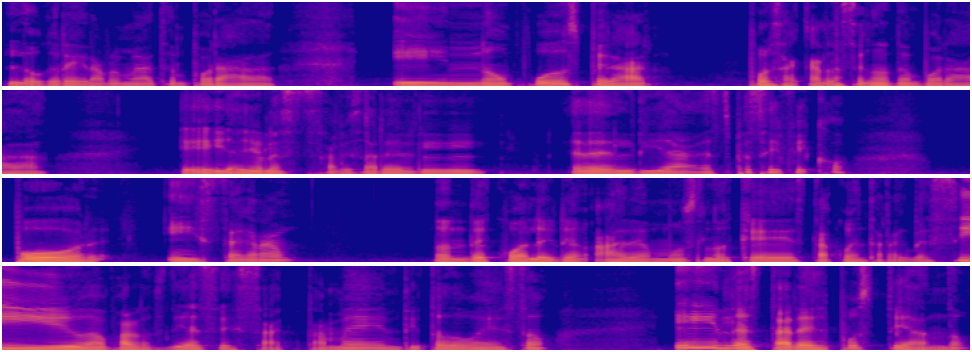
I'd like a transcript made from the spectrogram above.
logré la primera temporada y no puedo esperar por sacar la segunda temporada. Eh, ya yo les avisaré el, el día específico por Instagram, donde cual haremos lo que es la cuenta regresiva para los días exactamente y todo eso. Y le estaré posteando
